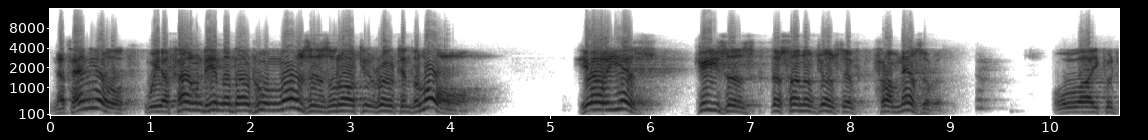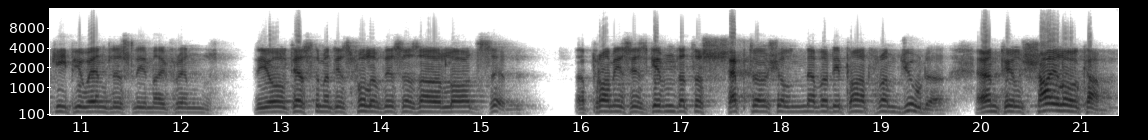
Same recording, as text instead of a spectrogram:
Nathaniel, we have found him about whom Moses wrote, wrote in the law. Here he is, Jesus, the son of Joseph from Nazareth. Oh, I could keep you endlessly, my friends. The Old Testament is full of this, as our Lord said. A promise is given that the scepter shall never depart from Judah until Shiloh come.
